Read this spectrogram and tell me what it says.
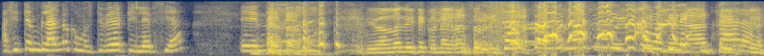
así temblando como si tuviera epilepsia. En, en el, Mi mamá lo dice con una gran sonrisa. Exacto, lo dice como si le quitara.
